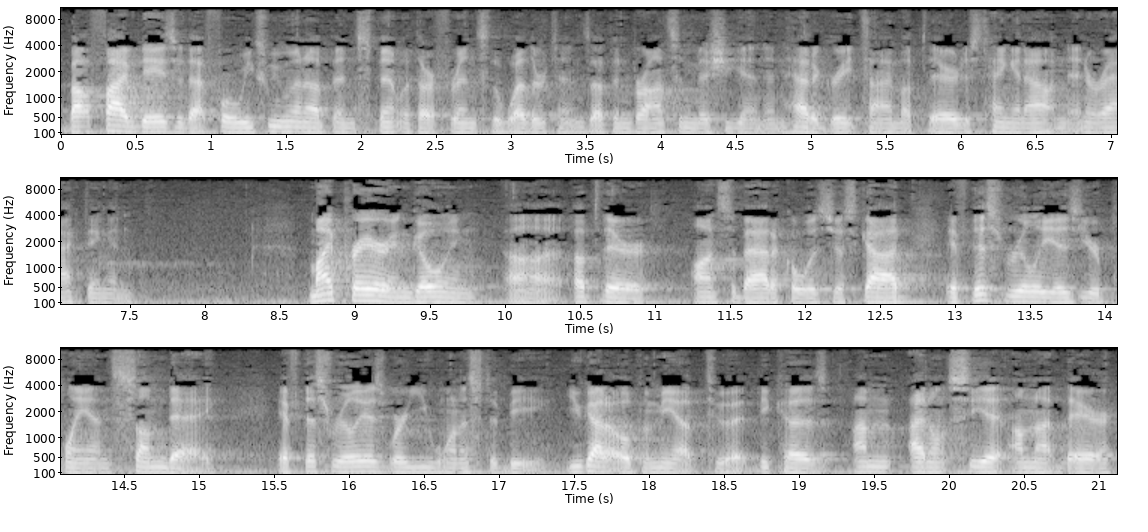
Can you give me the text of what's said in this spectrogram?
about five days of that four weeks, we went up and spent with our friends, the Weathertons, up in Bronson, Michigan, and had a great time up there, just hanging out and interacting. And my prayer in going uh, up there on sabbatical was just, God, if this really is your plan someday, if this really is where you want us to be, you got to open me up to it because I'm, I don't see it. I'm not there.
